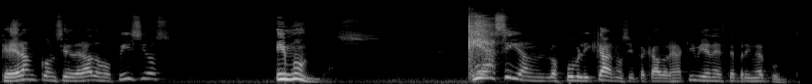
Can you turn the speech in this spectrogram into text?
que eran considerados oficios inmundos. ¿Qué hacían los publicanos y pecadores? Aquí viene este primer punto.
